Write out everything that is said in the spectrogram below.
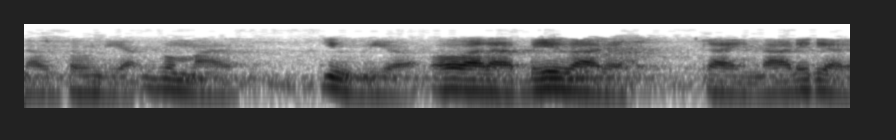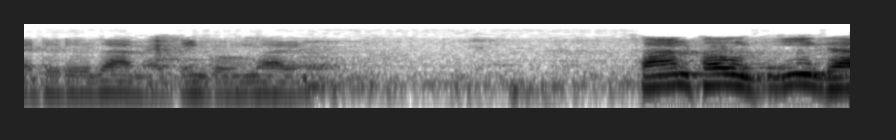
နောက်ဆုံးကြီးဥပမာပြုပြီးတော့ဩဝါဒပေးပါတယ်။ဒါရင်ဒါလေးတွေကတူတူသွားမယ်သင်ကုန်သွားတယ်သံဖုံးကြီးကဘု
